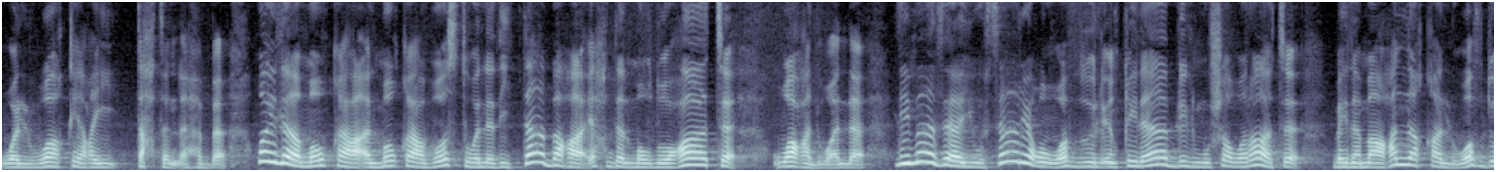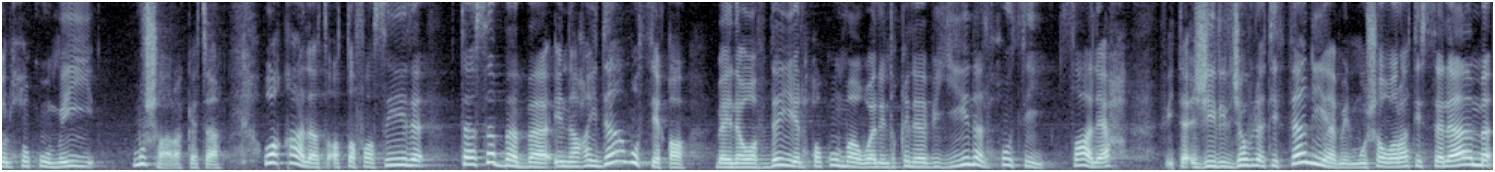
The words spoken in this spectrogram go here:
والواقع تحت النهب وإلى موقع الموقع بوست والذي تابع إحدى الموضوعات وعنوان لماذا يسارع وفد الانقلاب للمشاورات بينما علق الوفد الحكومي مشاركته؟ وقالت التفاصيل تسبب انعدام الثقة بين وفدي الحكومة والانقلابيين الحوثي صالح في تأجيل الجولة الثانية من مشاورات السلام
